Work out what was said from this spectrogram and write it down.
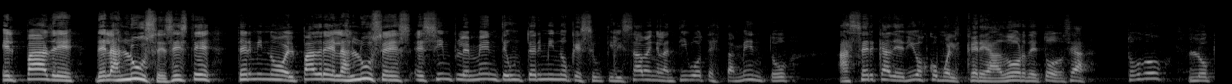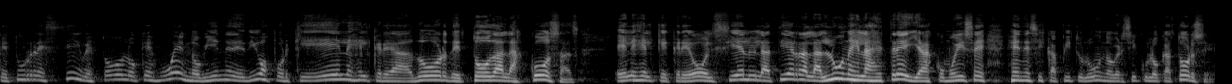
el Padre de las luces. Este término, el Padre de las luces, es simplemente un término que se utilizaba en el Antiguo Testamento acerca de Dios como el creador de todo. O sea, todo lo que tú recibes, todo lo que es bueno, viene de Dios porque Él es el creador de todas las cosas. Él es el que creó el cielo y la tierra, la luna y las estrellas, como dice Génesis capítulo 1, versículo 14.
